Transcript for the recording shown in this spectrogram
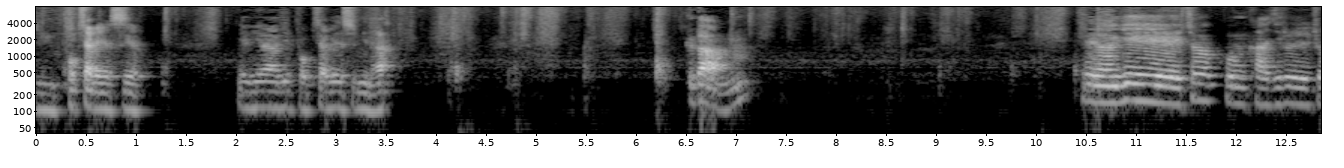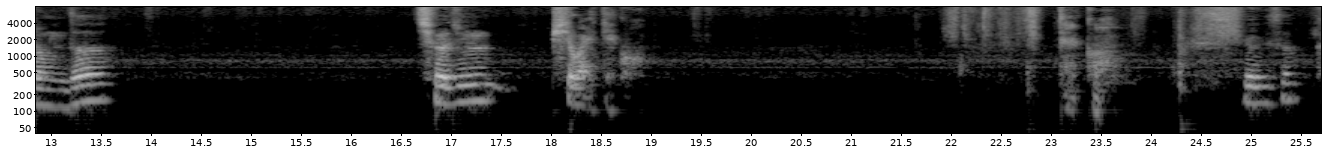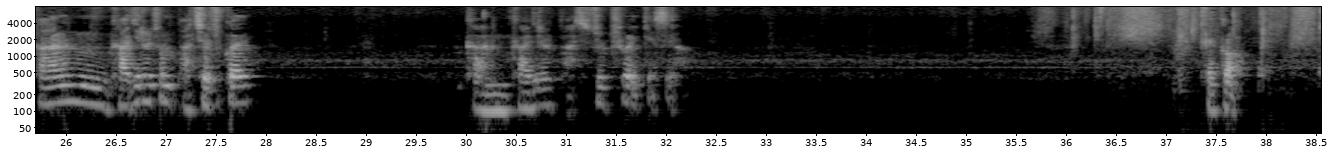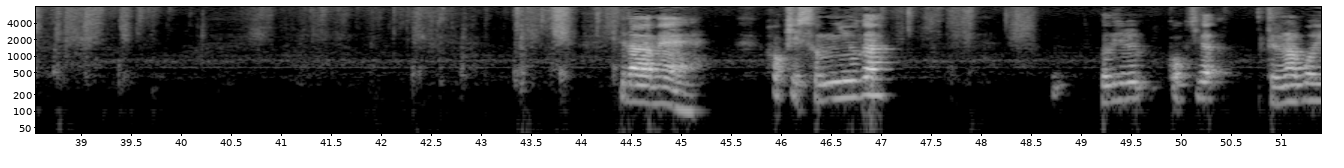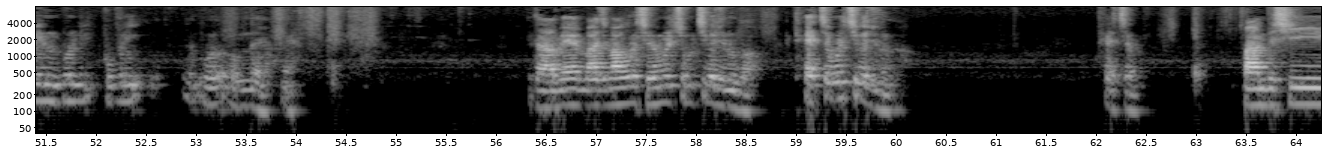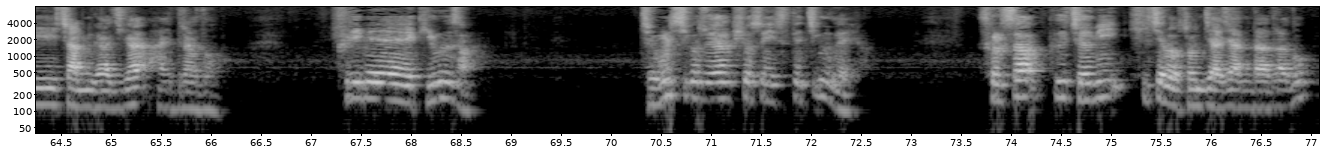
아주 복잡해졌어요. 여기는 아주 복잡해졌습니다. 그 다음, 여기 조금 가지를 좀 더 쳐줄 필요가 있겠고, 됐고, 여기서 가는 가지를 좀 받쳐줄까요? 가는 가지를 받쳐줄 필요가 있겠어요. 됐고. 그 다음에 혹시 석류가 어디를 꼭지가 드러나 보이는 부분이, 뭐 없네요. 그 다음에 마지막으로 점을 좀 찍어주는 거. 태점을 찍어주는 거. 태점. 반드시 잔가지가 아니더라도 그림의 기운상 점을 찍어줘야 할 필요성이 있을 때 찍는 거예요. 설사 그 점이 실제로 존재하지 않는다 하더라도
